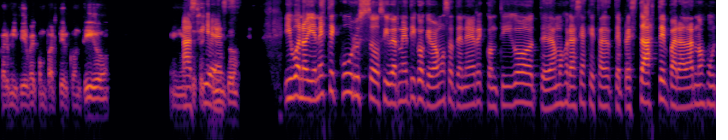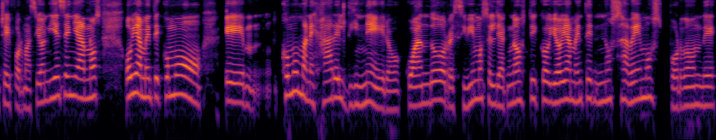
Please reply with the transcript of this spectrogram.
permitirme compartir contigo en este Así Es. Y bueno, y en este curso cibernético que vamos a tener contigo, te damos gracias que te prestaste para darnos mucha información y enseñarnos, obviamente, cómo, eh, cómo manejar el dinero cuando recibimos el diagnóstico y obviamente no sabemos por dónde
